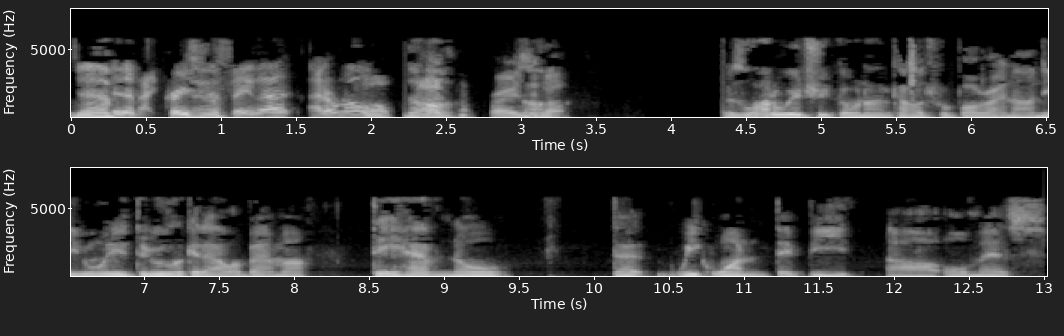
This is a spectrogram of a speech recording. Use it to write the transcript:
yeah, am I crazy yeah. to say that? I don't know. No, no, crazy. No. There's a lot of weird shit going on in college football right now, and even when you do look at Alabama, they have no. That week one they beat uh Ole Miss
